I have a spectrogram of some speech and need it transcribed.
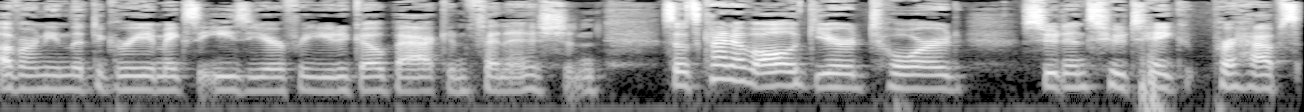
of earning the degree. It makes it easier for you to go back and finish. And so it's kind of all geared toward students who take perhaps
